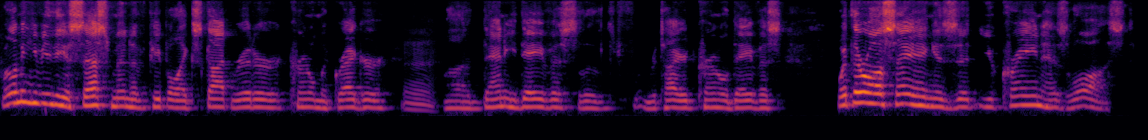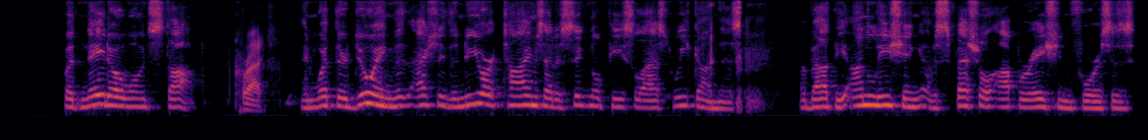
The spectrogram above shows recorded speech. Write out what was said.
Well, let me give you the assessment of people like Scott Ritter, Colonel Macgregor, mm. uh, Danny Davis, the retired Colonel Davis. What they're all saying is that Ukraine has lost, but NATO won't stop. Correct. And what they're doing, actually, the New York Times had a signal piece last week on this about the unleashing of special operation forces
